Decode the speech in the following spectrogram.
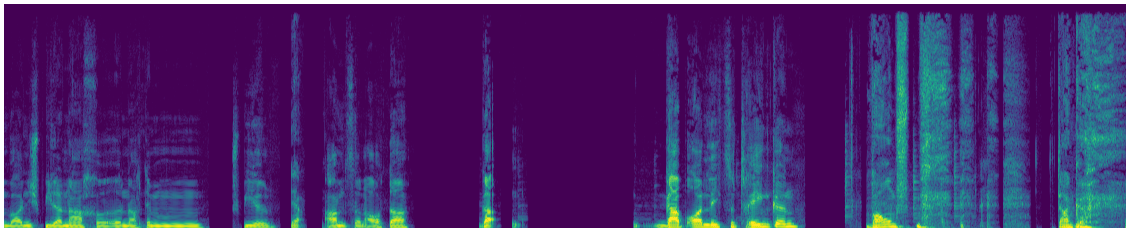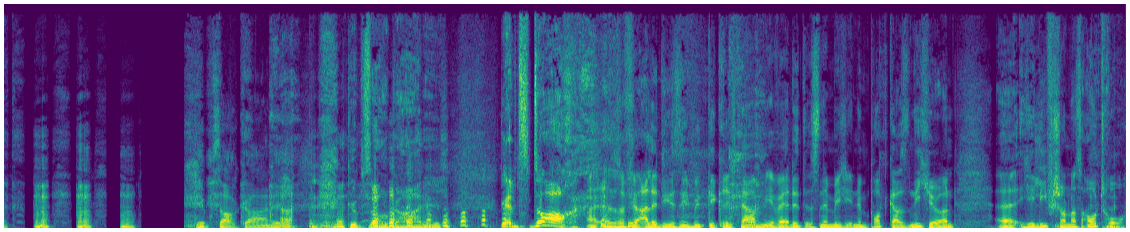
äh, waren die Spieler nach, äh, nach dem Spiel Ja. abends dann auch da. Ga gab ordentlich zu trinken. Warum? sp- Danke. Gibt's auch gar nicht. Gibt's auch gar nicht. Gibt's doch. Also für alle, die es nicht mitgekriegt haben, ihr werdet es nämlich in dem Podcast nicht hören. Äh, hier lief schon das Outro.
